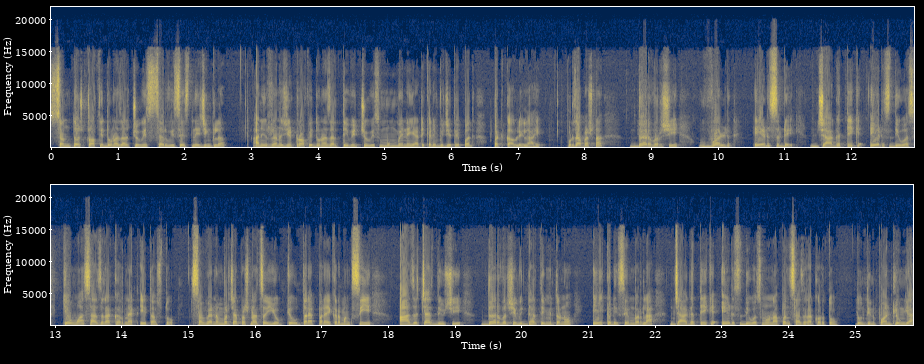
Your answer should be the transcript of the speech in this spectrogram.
संतोष ट्रॉफी दोन हजार चोवीस सर्व्हिसेसने जिंकलं आणि रणजी ट्रॉफी दोन हजार तेवीस चोवीस मुंबईने या ठिकाणी विजेतेपद पटकावलेलं आहे. पुढचा प्रश्न दरवर्षी वर्ल्ड एड्स डे जागतिक एड्स दिवस केव्हा साजरा करण्यात येत असतो? सहाव्या नंबरच्या प्रश्नाचं योग्य उत्तर आहे पर्याय क्रमांक सी आजच्याच दिवशी. दरवर्षी विद्यार्थी मित्रांनो एक डिसेंबरला जागतिक एड्स दिवस म्हणून आपण साजरा करतो. दोन तीन पॉईंट लिहून घ्या.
